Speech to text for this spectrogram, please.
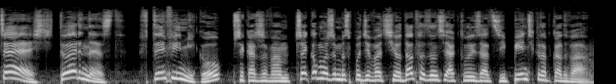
Cześć, tu Ernest. W tym filmiku przekażę wam, czego możemy spodziewać się od nadchodzącej aktualizacji 5.2.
